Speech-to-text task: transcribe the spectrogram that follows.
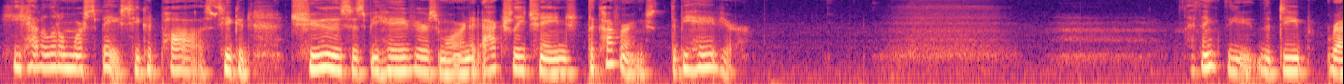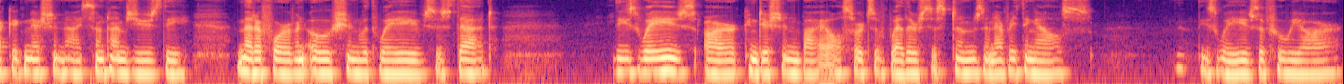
he had a little more space. He could pause. He could choose his behaviors more, and it actually changed the coverings, the behavior. I think the, the deep recognition, I sometimes use the metaphor of an ocean with waves, is that these waves are conditioned by all sorts of weather systems and everything else, these waves of who we are,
